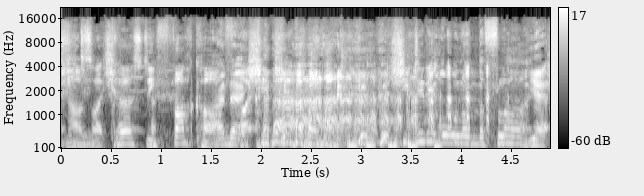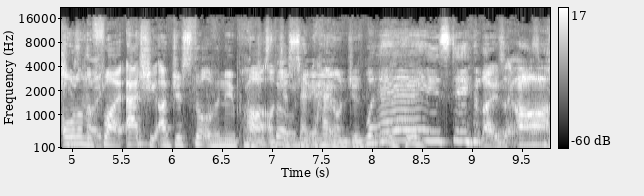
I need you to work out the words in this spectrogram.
and I was like, Kirsty, fuck off. I know, Like- she, did, but she did it all on the fly. yeah, She's all on the like- fly. Actually, I've just thought of a new part. just I'll thought just of send it, it. Hang on, just wasting. Like, it's like, oh.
